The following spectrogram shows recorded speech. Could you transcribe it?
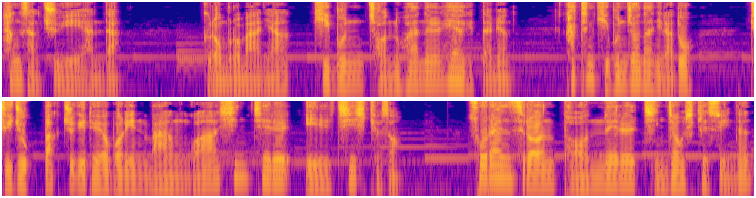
항상 주의해야 한다. 그러므로 만약 기분 전환을 해야겠다면 같은 기분 전환이라도 뒤죽박죽이 되어버린 마음과 신체를 일치시켜서 소란스러운 번뇌를 진정시킬 수 있는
